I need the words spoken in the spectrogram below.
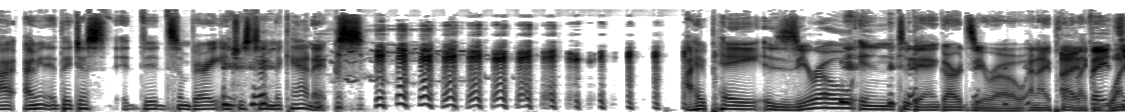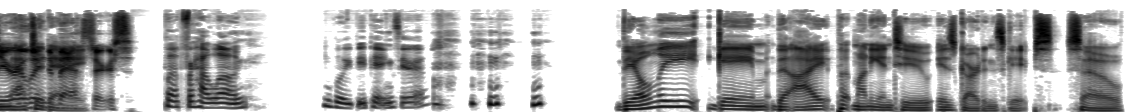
I, I mean, they just it did some very interesting mechanics. I pay zero into Vanguard Zero, and I play I like paid one zero match a into day. Masters. But for how long will you be paying zero? The only game that I put money into is Gardenscapes. So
